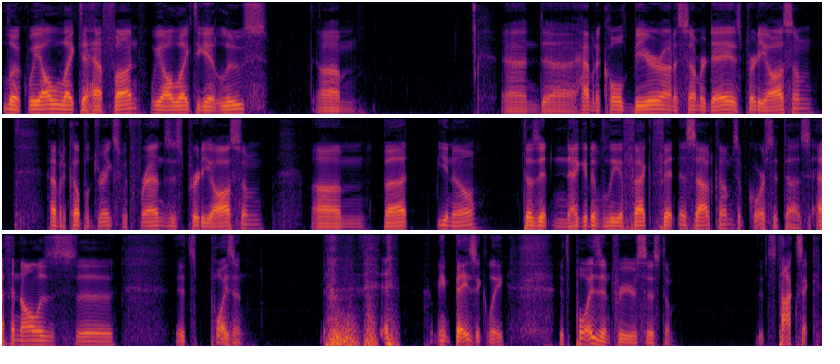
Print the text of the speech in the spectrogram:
look, we all like to have fun, we all like to get loose. Um, and uh, having a cold beer on a summer day is pretty awesome. Having a couple drinks with friends is pretty awesome. Um, but, you know, does it negatively affect fitness outcomes? Of course it does. Ethanol is uh, it's poison. I mean, basically, it's poison for your system. It's toxic.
